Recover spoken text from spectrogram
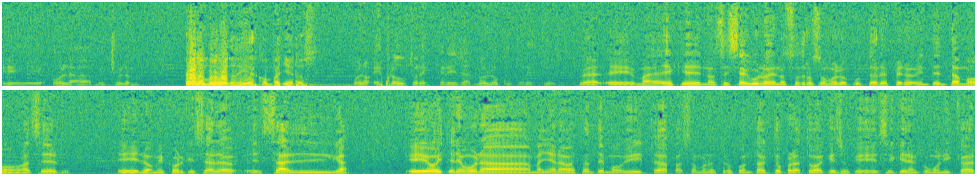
Eh, hola, Mechula. Hola, muy buenos días compañeros. Bueno, es productor estrella, no locutor estrella. Claro, eh, es que no sé si alguno de nosotros somos locutores, pero intentamos hacer eh, lo mejor que salga. eh, salga. Eh, hoy tenemos una mañana bastante movida, pasamos nuestros contactos para todos aquellos que se quieran comunicar.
